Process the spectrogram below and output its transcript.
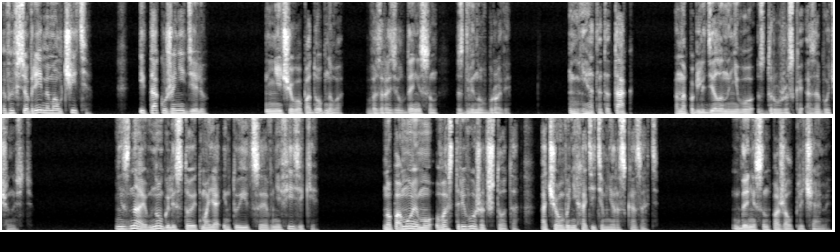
вы все время молчите. И так уже неделю». «Ничего подобного», — возразил Деннисон, сдвинув брови. «Нет, это так». Она поглядела на него с дружеской озабоченностью. «Не знаю, много ли стоит моя интуиция вне физики, но, по-моему, вас тревожит что-то, о чем вы не хотите мне рассказать». Деннисон пожал плечами.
